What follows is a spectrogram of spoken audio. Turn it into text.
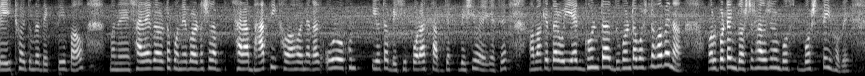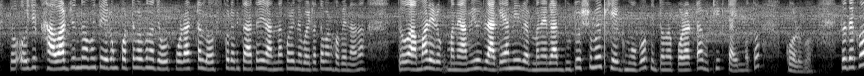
লেট হয়, তোমরা দেখতেই পাও। মানে সাড়ে এগারোটা পনেরো বারোটা সারা সারা ভাতই খাওয়া হয় না, কারণ ওর এখন ইয়েটা বেশি, পড়ার সাবজেক্ট বেশি হয়ে গেছে। আমাকে তো আর ওই এক ঘণ্টা, দু ঘণ্টা বসলে হবে না, অল্প টাইম দশটা সাড়ে দশটার সময় বস, বসতেই হবে। তো ওই যে খাওয়ার জন্য আমি তো এরকম করতে পারব না যে ওর পড়ারটা লস করে আমি তাড়াতাড়ি রান্না করে নেব, এটা তো আমার হবে না না? তো আমার এরকম মানে আমি লাগে আমি মানে রাত দুটোর সময় খেয়ে ঘুমোবো, কিন্তু আমার পড়াটা আমি ঠিক টাইম মতো করব। তো দেখো,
